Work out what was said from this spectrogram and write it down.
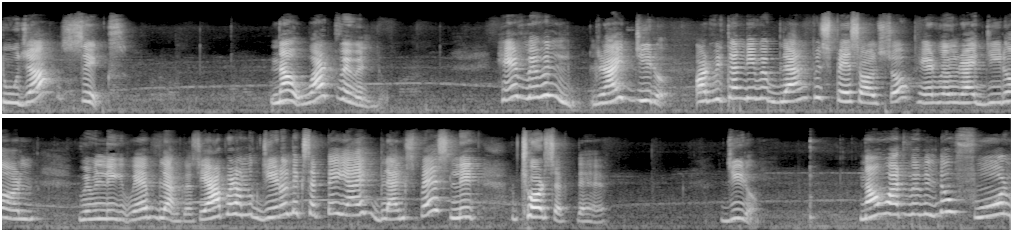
2 ja 6 now what we will do here we will write 0 or we can leave a blank space also here we will write 0 or we will leave a blank space यहाँ पर हम लोग ज़ीरो लिख सकते हैं या एक blank space लिख छोड़ सकते हैं। Zero. Now what we will do four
